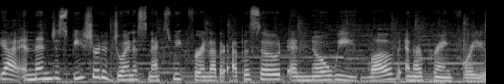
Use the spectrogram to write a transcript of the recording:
Yeah, and then just be sure to join us next week for another episode and know we love and are praying for you.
